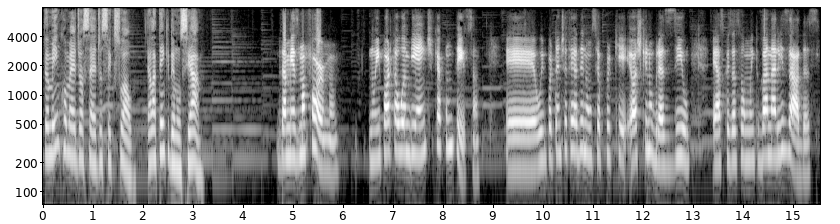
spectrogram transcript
também comete o assédio sexual. Ela tem que denunciar? Da mesma forma não importa o ambiente que aconteça. É, o importante é ter a denúncia, porque eu acho que no Brasil é, as coisas são muito banalizadas.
